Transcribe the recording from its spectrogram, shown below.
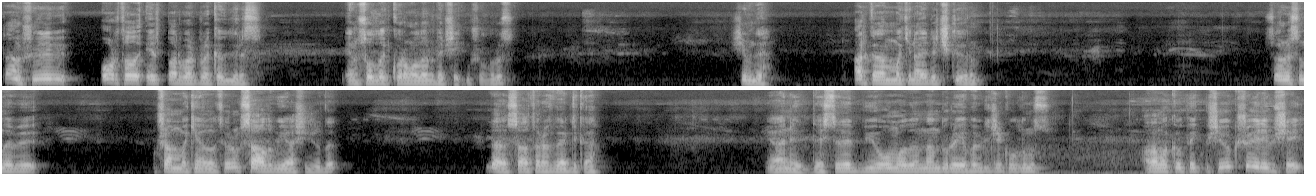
Tamam şöyle bir orta elf barbar bırakabiliriz. Hem soldaki korumaları da çekmiş oluruz. Şimdi arkadan makinayla çıkıyorum. Sonrasında bir uçan makine atıyorum. Sağlı bir yaşlıcılı. Da sağ taraf verdik ha. Yani destede büyü olmadığından dolayı yapabilecek olduğumuz adam akıllı pek bir şey yok. Şöyle bir şey.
